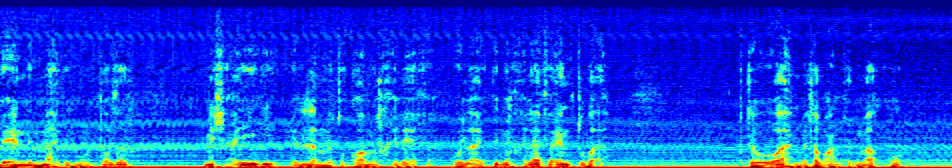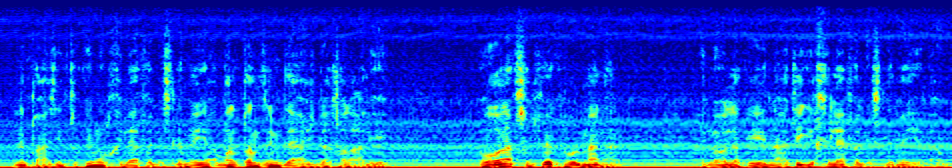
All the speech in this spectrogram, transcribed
بان المهدي المنتظر مش هيجي إلا لما تقام الخلافة. واللي هيقيم الخلافة أنتوا بقى. وهم طبعا في دماغكم إن أنتوا عايزين تقيموا الخلافة الإسلامية. أمال تنظيم داعش ده طلع عليه؟ هو نفس الفكر والمنهج. إن يقول لك إيه؟ إن هتيجي الخلافة الإسلامية الأول.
